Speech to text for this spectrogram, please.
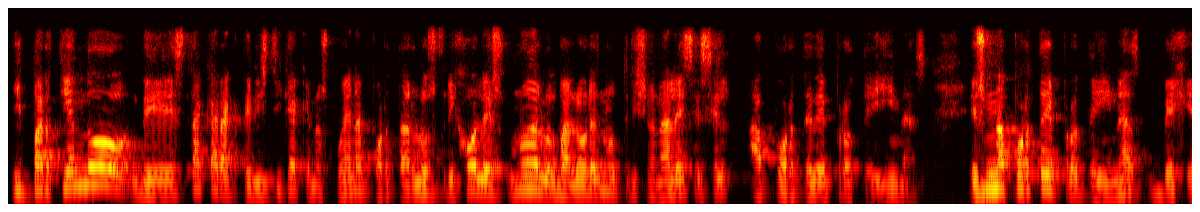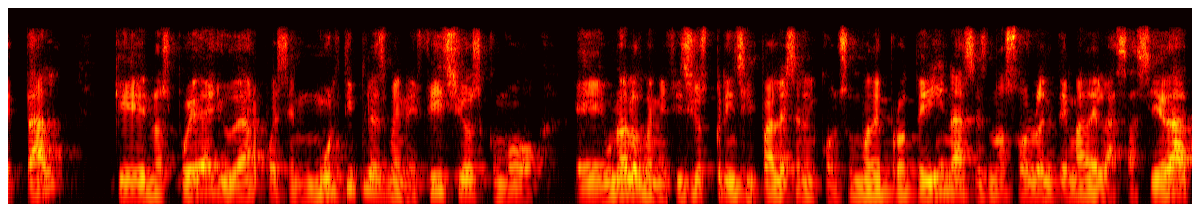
Y partiendo de esta característica que nos pueden aportar los frijoles, uno de los valores nutricionales es el aporte de proteínas. Es un aporte de proteínas vegetal que nos puede ayudar pues en múltiples beneficios, como eh, uno de los beneficios principales en el consumo de proteínas es no solo el tema de la saciedad,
